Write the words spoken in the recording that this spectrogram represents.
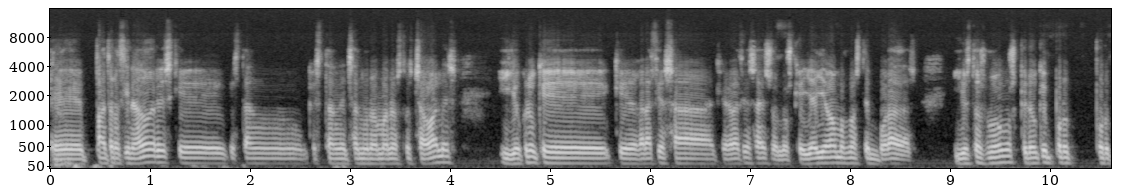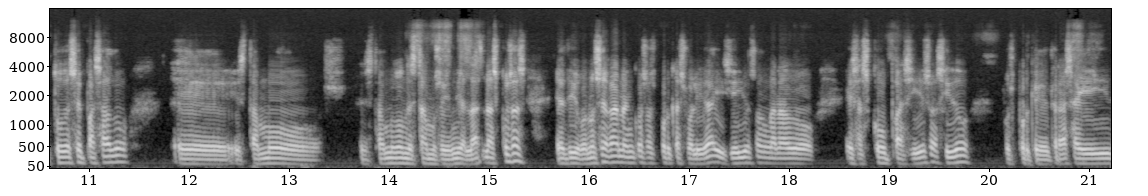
eh, patrocinadores que, que, están, que están echando una mano a estos chavales y yo creo que, que, gracias a, que gracias a eso, los que ya llevamos más temporadas y estos nuevos, creo que por, por todo ese pasado eh, estamos, estamos donde estamos hoy en día. las cosas, ya te digo, no se ganan cosas por casualidad y si ellos han ganado esas copas y eso ha sido pues porque detrás hay,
